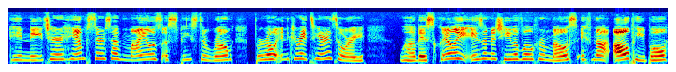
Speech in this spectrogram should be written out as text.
In nature, hamsters have miles of space to roam, burrow, and create territory. While this clearly isn't achievable for most, if not all people,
